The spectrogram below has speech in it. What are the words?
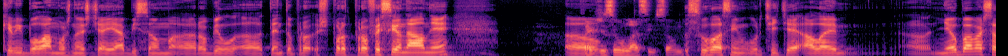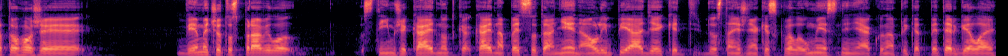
Keby bola, možno ešte aj ja by som robil tento šport profesionálne. Takže súhlasím som. Súhlasím určite, ale neobávaš sa toho, že vieme, čo to spravilo s tým, že K1, K1 500 teda nie je na Olympiáde, keď dostaneš nejaké skvelé umiestnenie, ako napríklad Peter Gele,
